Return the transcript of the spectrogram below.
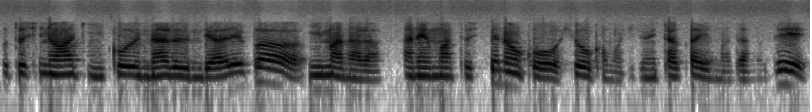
今年の秋以降になるんであれば今なら種馬としてのこう評価も非常に高い馬なので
